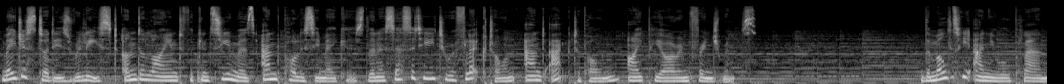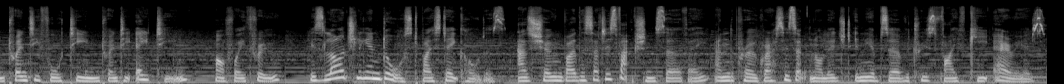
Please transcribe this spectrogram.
Major studies released underlined for consumers and policymakers the necessity to reflect on and act upon IPR infringements. The multi annual plan 2014 2018, halfway through, is largely endorsed by stakeholders, as shown by the satisfaction survey, and the progress is acknowledged in the Observatory's five key areas.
